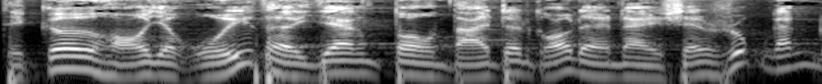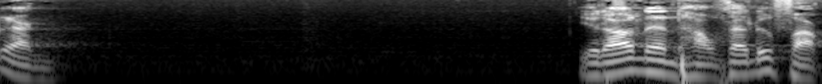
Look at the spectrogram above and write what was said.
thì cơ hội và quỹ thời gian tồn tại trên cõi đời này sẽ rút ngắn rằng. Do đó nên học theo đức phật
